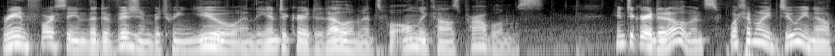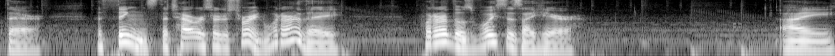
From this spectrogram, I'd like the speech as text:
Reinforcing the division between you and the integrated elements will only cause problems. Integrated elements? What am I doing out there? The things the towers are destroying, what are they? What are those voices I hear? I...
